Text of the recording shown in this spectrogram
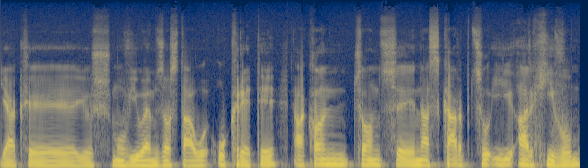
jak y, już mówiłem, został ukryty, a kończąc y, na skarbcu i archiwum,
